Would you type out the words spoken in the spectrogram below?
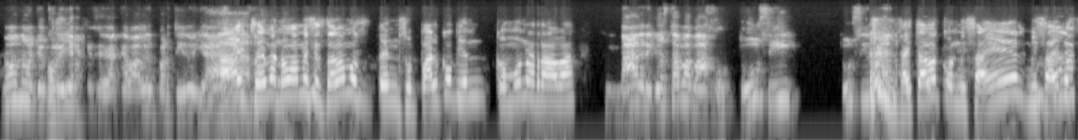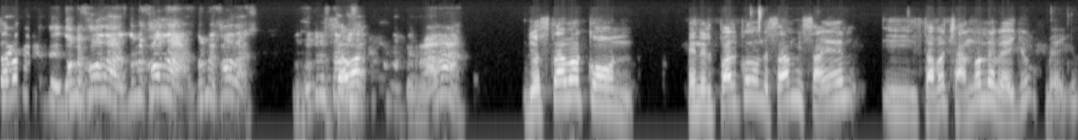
No, no, yo creo ya que se había acabado el partido y ya. Ay, Chema, no mames, estábamos en su palco bien cómo narraba. Mi madre, yo estaba abajo. Tú sí, tú sí. Ahí estaba con Misael. Misael estaba. No me jodas, no me jodas, no me jodas. Nosotros estábamos Estaba- con la perrada. Yo estaba con. En el palco donde estaba Misael y estaba echándole bello, bello,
